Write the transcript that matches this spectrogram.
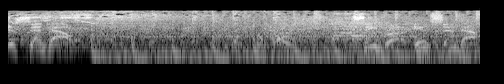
is sent out. Seadra is sent out.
